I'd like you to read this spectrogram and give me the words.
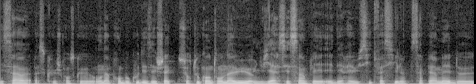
Et ça, parce que je pense qu'on apprend beaucoup des échecs, surtout quand on a eu une vie assez simple et, des réussites faciles. Ça permet de,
